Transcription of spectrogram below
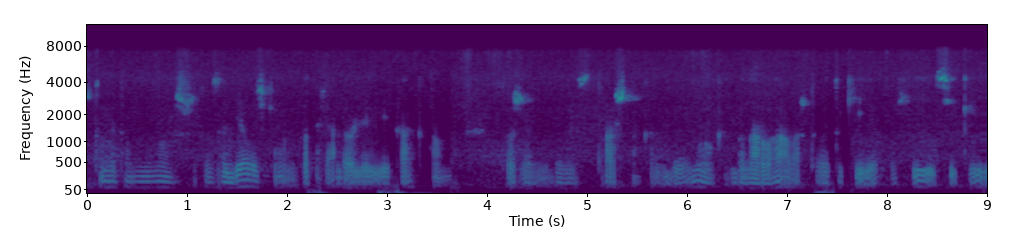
что мы там, ну, что-то за девочками подглядывали или как там. Тоже было страшно, как бы, ну, как бы наругала, что вы такие плохие, сикие.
